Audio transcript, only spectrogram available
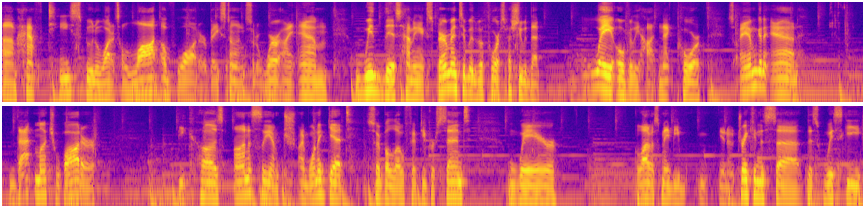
um, half teaspoon of water. It's a lot of water based on sort of where I am with this, having experimented with before, especially with that way overly hot neck pour. So I am going to add that much water because honestly, I'm I want to get sort of below 50% where a lot of us may be, you know, drinking this uh, this whiskey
